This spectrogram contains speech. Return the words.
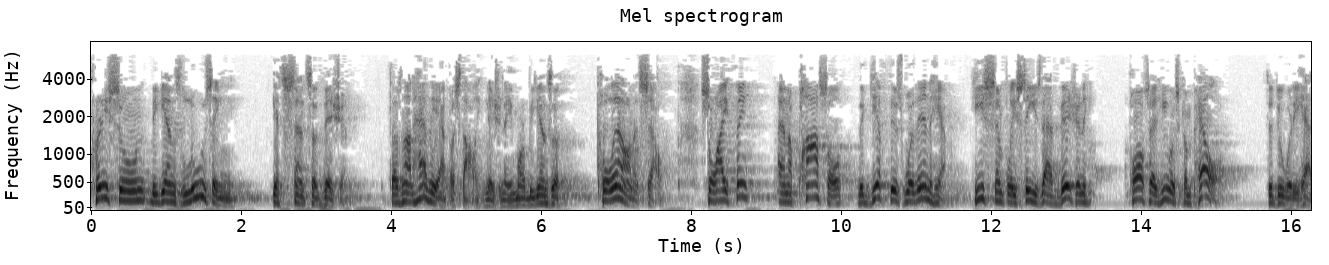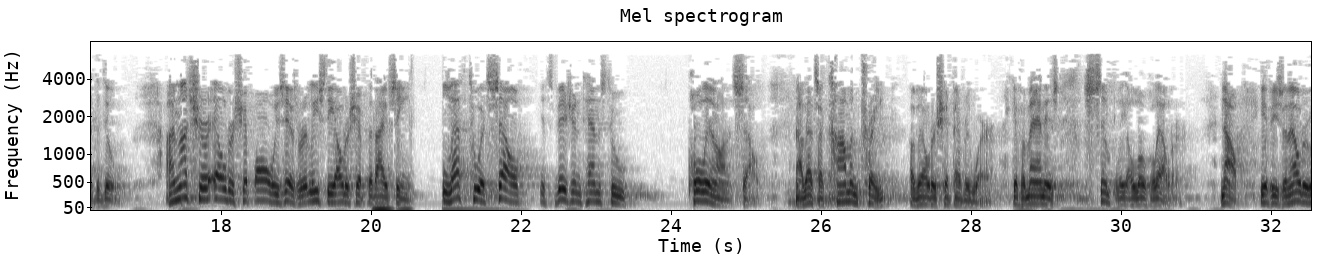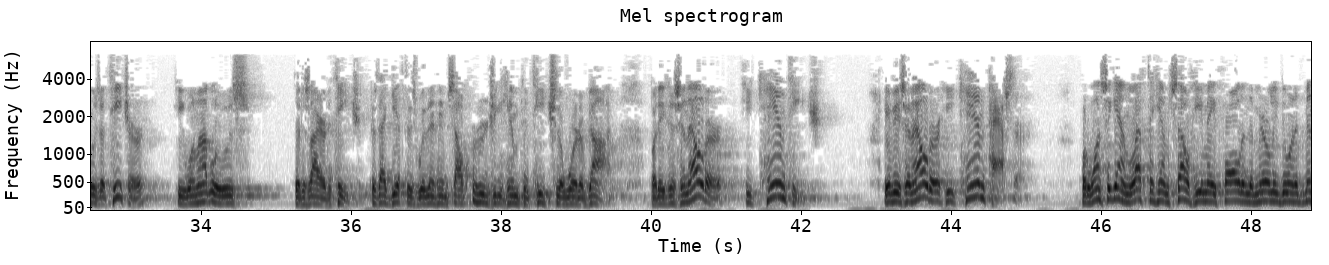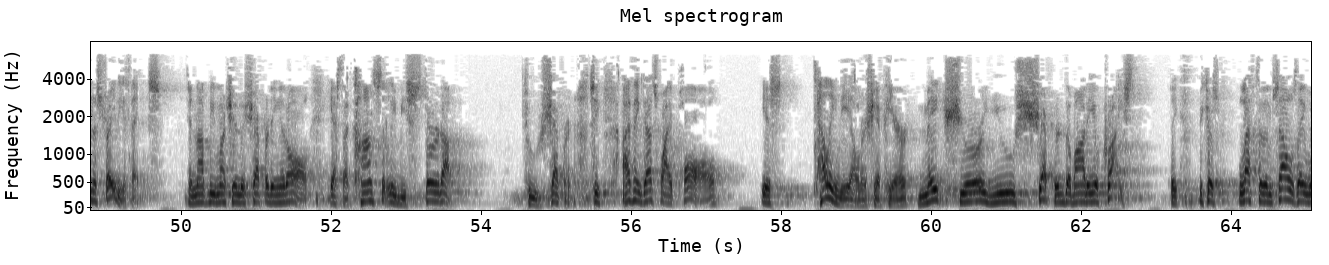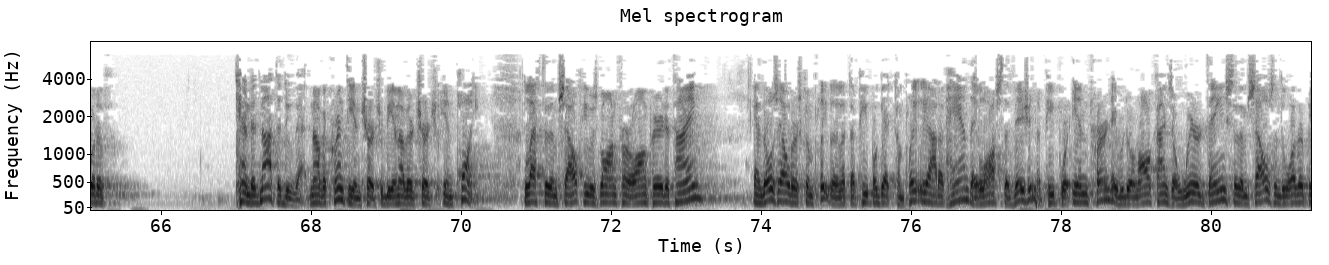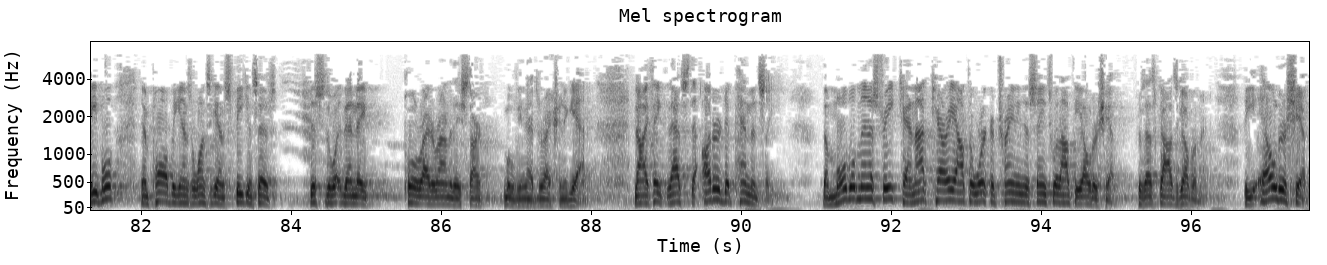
pretty soon begins losing its sense of vision. Does not have the apostolic vision anymore, begins to pull in on itself. So I think an apostle, the gift is within him. He simply sees that vision. Paul said he was compelled to do what he had to do. I'm not sure eldership always is, or at least the eldership that I've seen. Left to itself, its vision tends to pull in on itself. Now that's a common trait of eldership everywhere. If a man is simply a local elder. Now, if he's an elder who's a teacher, he will not lose the desire to teach, because that gift is within himself, urging him to teach the Word of God. But if he's an elder, he can teach. If he's an elder, he can pastor. But once again, left to himself, he may fall into merely doing administrative things and not be much into shepherding at all. He has to constantly be stirred up to shepherd. See, I think that's why Paul is telling the eldership here, make sure you shepherd the body of Christ. Because left to themselves, they would have tended not to do that. Now the Corinthian church would be another church in point. Left to themselves, he was gone for a long period of time, and those elders completely let the people get completely out of hand. They lost the vision. The people were interned. They were doing all kinds of weird things to themselves and to other people. Then Paul begins to once again speak and says, this is the way, then they pull right around and they start moving that direction again. Now I think that's the utter dependency The mobile ministry cannot carry out the work of training the saints without the eldership, because that's God's government. The eldership,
